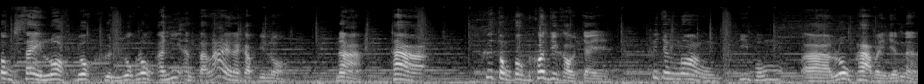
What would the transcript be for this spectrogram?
ต้องใส่ลอกยกขึ้นยกลง อันนี้อันตรายนะครับพี่น้องนะถ้าคือต้องต้องเป็นคนที่เข้าใจ คือจังน้องที่ผมอ่าลงภาพไปเห็นน่ะ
